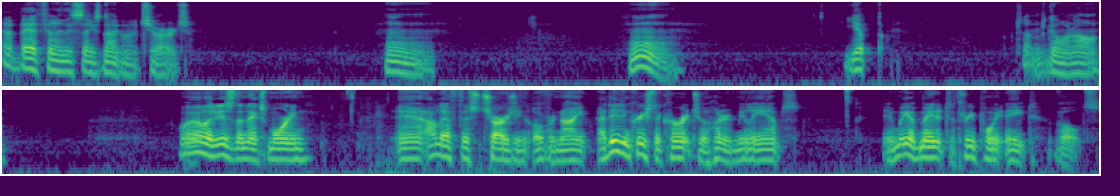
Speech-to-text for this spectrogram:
Got a bad feeling this thing's not going to charge. Hmm. Hmm. Yep. Something's going on. Well, it is the next morning and I left this charging overnight. I did increase the current to 100 milliamps and we have made it to 3.8 volts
